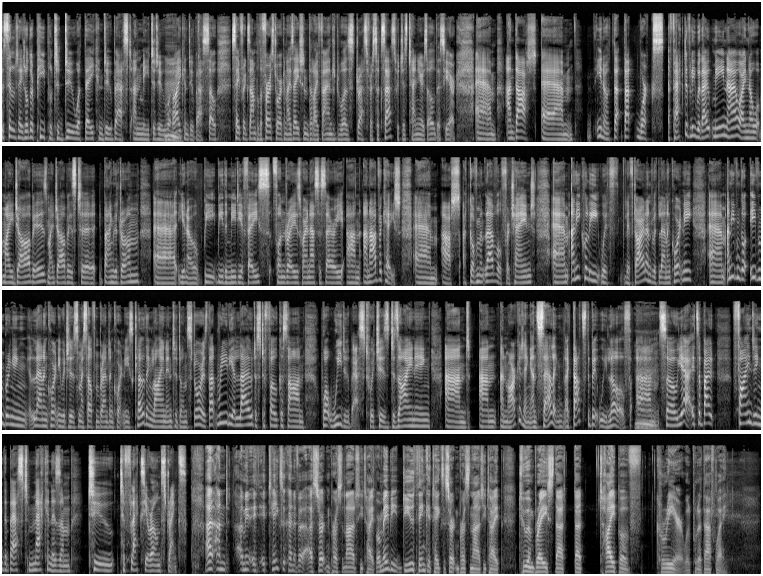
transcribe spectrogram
facilitate other people to do what they can do best and me to do what I can do best. So, say, for example, the first organization that I founded was Dress for Success, which is 10 years old this year. Um, and that, um, you know, that, that works effectively without me now. I know what my job is. My job is to bang the drum, uh, you know, be, be the media face, fundraise where necessary, and, and advocate um, at, at government level for change. Um, and equally with Lift Ireland, with Lennon Courtney, um, and even go, even bringing Lennon Courtney, which is myself and Brendan Courtney's clothing line, into Dunnes Stores, that really allowed us to focus on what we do best, which is designing and and and marketing and selling. Like that's the bit we love. Um, so yeah, it's about finding the best mechanism to to flex your own strengths. And, and I mean, it, it takes a kind of a, a certain personality type, or maybe do you think it takes a certain personality type to embrace that that type of career? We'll put it that way.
